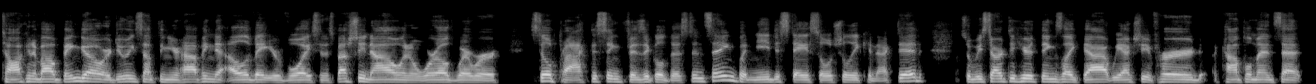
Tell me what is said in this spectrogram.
talking about bingo or doing something, you're having to elevate your voice, and especially now in a world where we're still practicing physical distancing, but need to stay socially connected. So we start to hear things like that. We actually have heard compliments that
